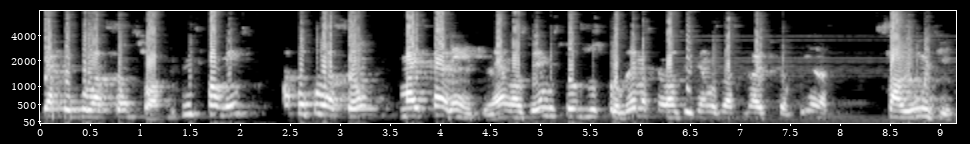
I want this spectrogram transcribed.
que a população sofre, principalmente a população mais carente. Né? Nós vemos todos os problemas que nós vivemos na cidade de Campinas, saúde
